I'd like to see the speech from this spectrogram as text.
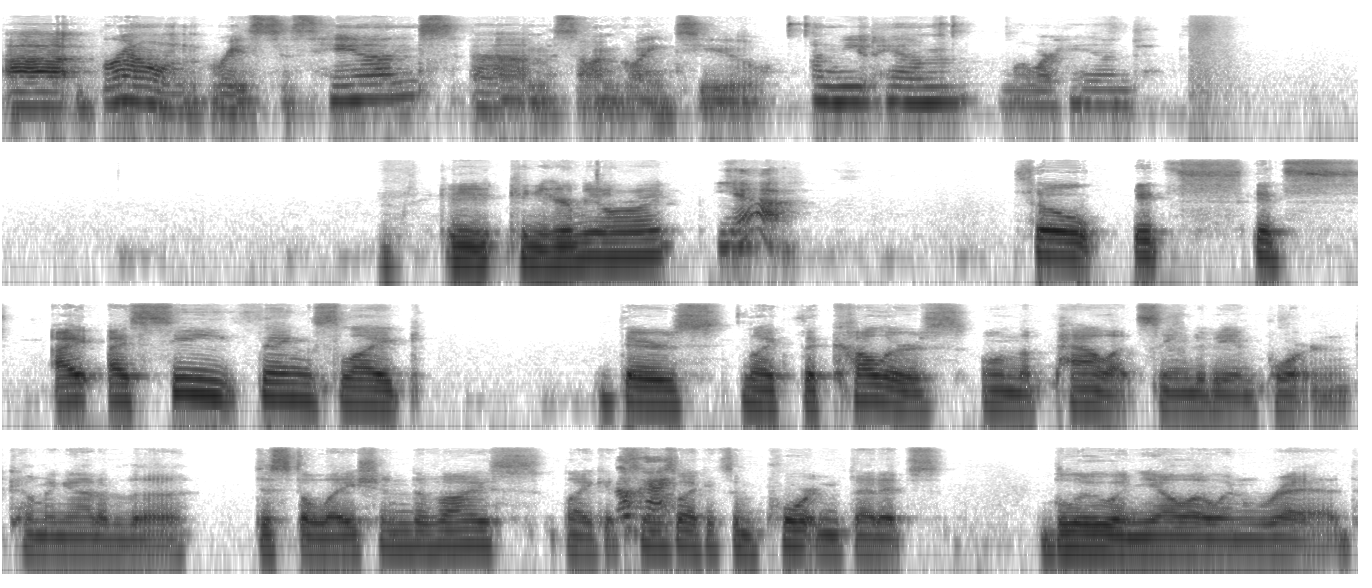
Uh, Brown raised his hand, um, so I'm going to unmute him, lower hand. Can you can you hear me all right? Yeah. So it's it's I I see things like there's like the colors on the palette seem to be important coming out of the distillation device. Like it seems like it's important that it's blue and yellow and red.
